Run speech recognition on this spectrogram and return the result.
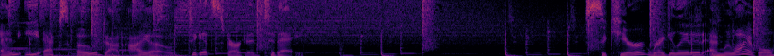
N E X O.io to get started today. Secure, regulated, and reliable,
